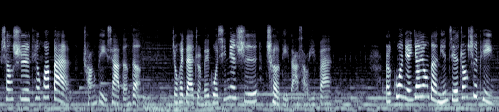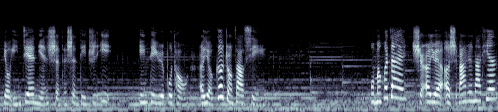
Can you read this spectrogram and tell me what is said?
像是天花板。床底下等等，就会在准备过新年时彻底打扫一番。而过年要用的年节装饰品有迎接年神的圣地之意，因地域不同而有各种造型。我们会在十二月二十八日那天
